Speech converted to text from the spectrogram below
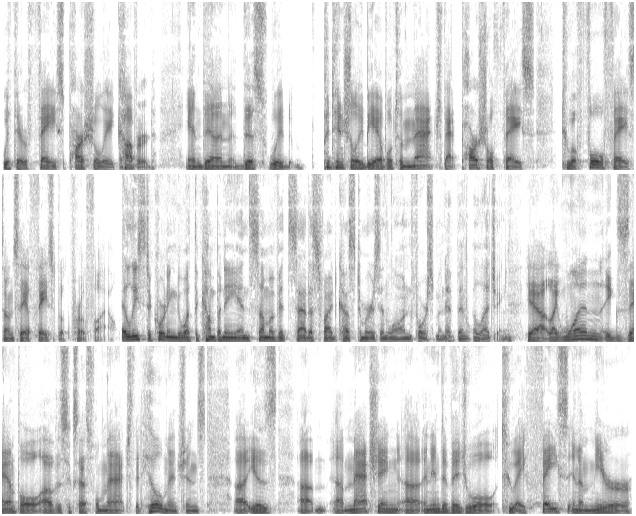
with their face partially covered, and then this would potentially be able to match that partial face to a full face on, say, a Facebook profile. At least according to what the company and some of its satisfied customers in law enforcement have been alleging. Yeah, like one example of a successful match that Hill mentions uh, is uh, uh, matching uh, an individual to a face in a mirror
